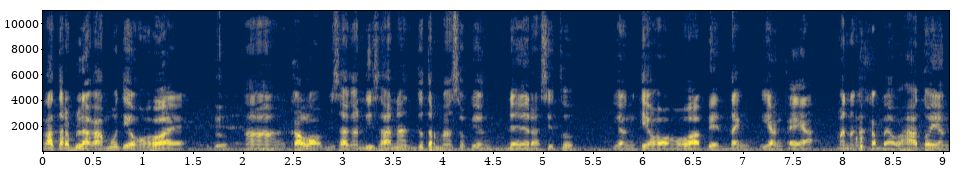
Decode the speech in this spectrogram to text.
latar belakangmu Tionghoa ya? Betul. Nah, kalau misalkan di sana itu termasuk yang daerah situ yang Tionghoa benteng yang kayak menengah ke bawah atau yang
